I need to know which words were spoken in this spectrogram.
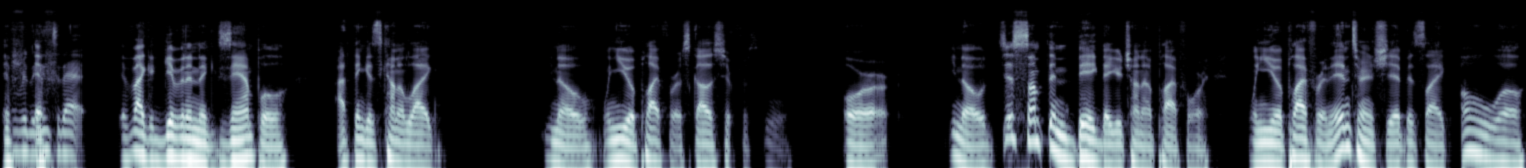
if, really if, into that. If I could give it an example, I think it's kind of like, you know, when you apply for a scholarship for school, or you know, just something big that you're trying to apply for. When you apply for an internship, it's like, oh well,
